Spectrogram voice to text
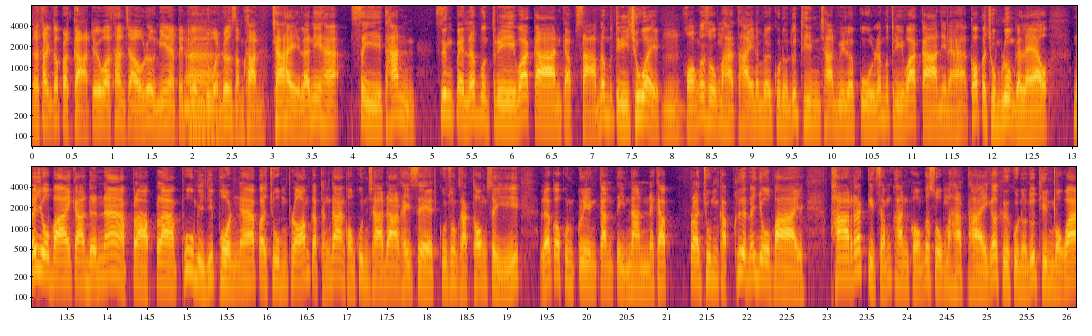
แล้วท่านก็ประกาศด้วยว่าท่านจะเอาเรื่องนี้เนี่ยเป็นเรื่องอ่าด่วนเรื่องสำคัญ ใช่แล้วนี่ฮะสี่ท่านซึ่งเป็นรัฐมนตรีว่าการกับ 3 รัฐมนตรีช่วยอืมของกระทรวงมหาดไทยนำโดยคุณอนุทินชาญวีรกูลรัฐมนตรีว่าการเนี่ยนะฮะก็ประชุมร่วมกันแล้วนโยบายการเดินหน้าปราบปรามผู้มีอิทธิพลนะฮะประชุมพร้อมกับทางด้านของคุณชาดาไทยเศรษฐ์คุณทรงศักดิ์ทองศรีแล้วก็คุณเกรียงกันตินันนะครับประชุมขับเคลื่อนนโยบาย ภารกิจสำคัญของกระทรวงมหาดไทย ก็คือคุณอนุทินบอกว่า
